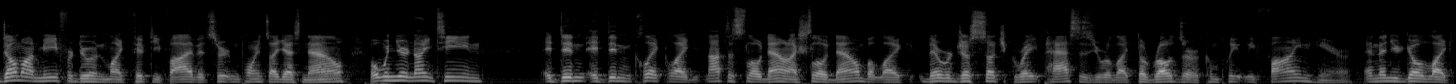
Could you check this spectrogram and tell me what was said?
dumb on me for doing like 55 at certain points, I guess now. Uh-huh. But when you're 19, it didn't, it didn't click. Like, not to slow down, I slowed down, but like there were just such great passes. You were like, the roads are completely fine here, and then you'd go like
